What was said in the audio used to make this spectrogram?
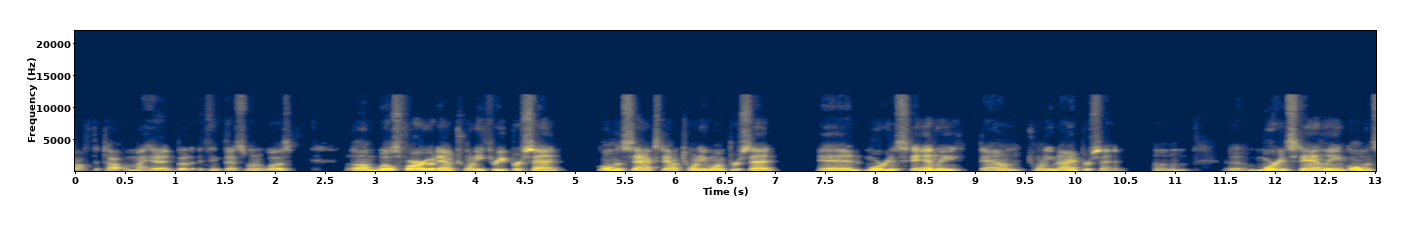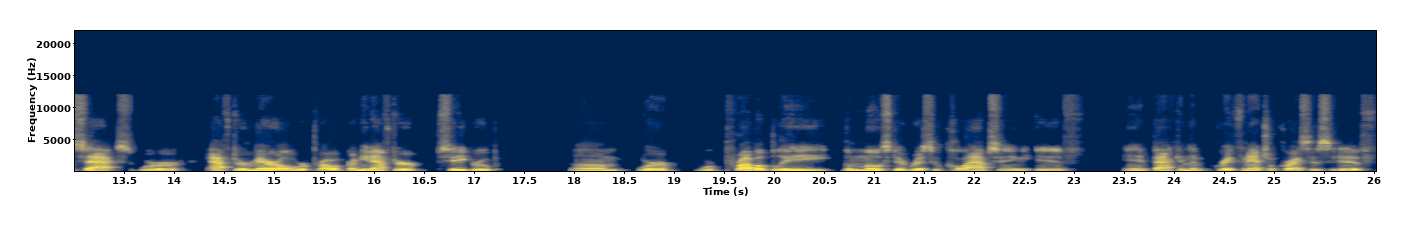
off the top of my head, but I think that's when it was. Um, Wells Fargo down 23%, Goldman Sachs down 21%, and Morgan Stanley down 29%. Um, uh, Morgan Stanley and Goldman Sachs were after Merrill were probably, I mean, after Citigroup, um, were were probably the most at risk of collapsing if in, back in the great financial crisis if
